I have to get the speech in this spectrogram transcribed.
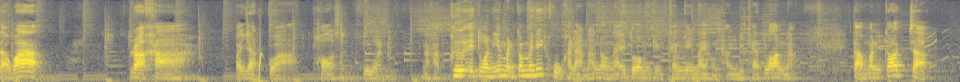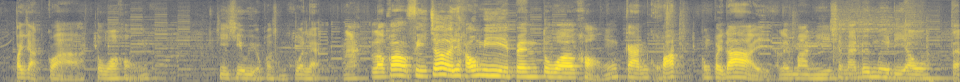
แต่ว่า ราคาประหยัดกว่าพอสมควรนะครับคือไอตัวนี้มันก็ไม่ได้ถูกขนาดนั้นหรอกนะไอตัวกางเกงในของทาง Decathlon น่ะแต่มันก็จะประหยัดกว่าตัวของ GQ อยู่พอสมควรแหละนะแล้วก็ฟีเจอร์ที่เขามีเป็นตัวของการควักลงไปได้อะไรประมาณนี้ใช่ไหมด้วยมือเดียว แต่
